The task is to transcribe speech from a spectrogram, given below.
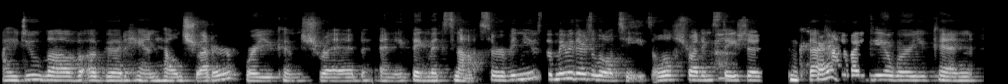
I do love a good handheld shredder where you can shred anything that's not serving you. So maybe there's a little tease, a little shredding station, okay. that kind of idea where you can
